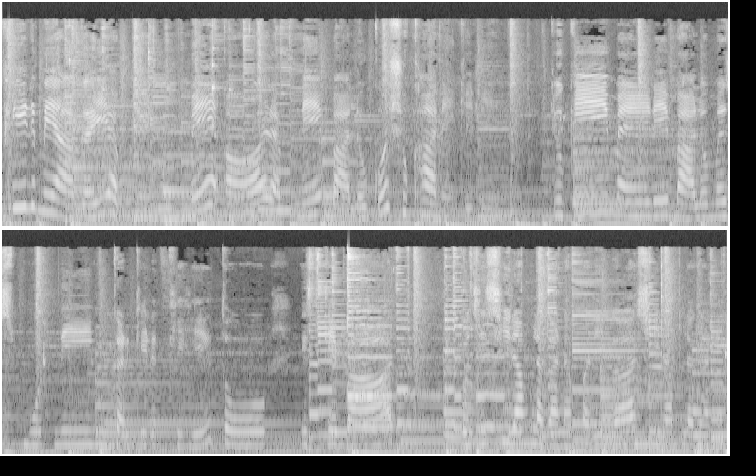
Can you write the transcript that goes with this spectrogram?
फिर मैं आ गई अपने रूम में और अपने बालों को सुखाने के लिए। क्योंकि मेरे बालों में स्मूथनिंग करके रखी है तो इसके बाद मुझे सीरम लगाना पड़ेगा सीरम लगाने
